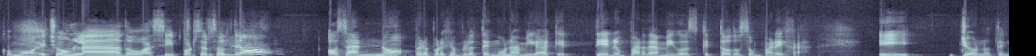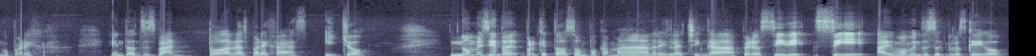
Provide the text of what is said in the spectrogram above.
como hecho a un lado o así por ser soltera. No, o sea, no, pero por ejemplo, tengo una amiga que tiene un par de amigos que todos son pareja y yo no tengo pareja. Entonces van todas las parejas y yo. No me siento, porque todos son poca madre y la chingada, pero sí, sí hay momentos en los que digo,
